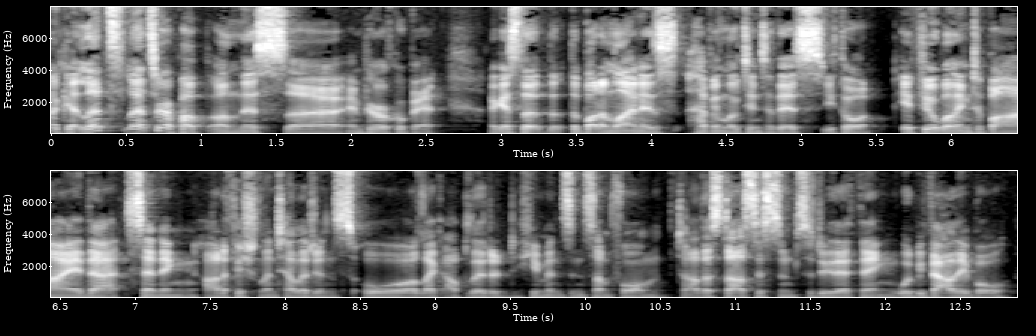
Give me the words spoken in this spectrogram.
Okay, let's let's wrap up on this uh, empirical bit. I guess the, the, the bottom line is, having looked into this, you thought if you're willing to buy that sending artificial intelligence or like uploaded humans in some form to other star systems to do their thing would be valuable.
